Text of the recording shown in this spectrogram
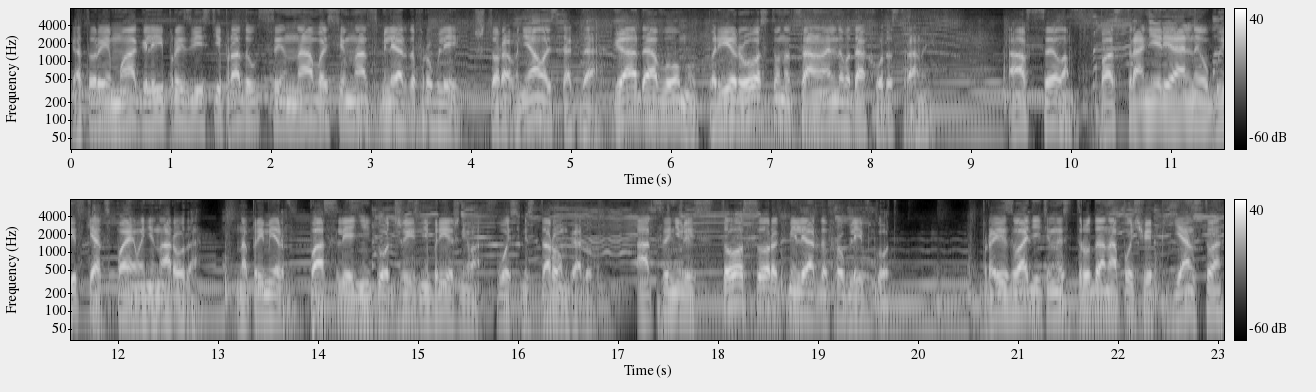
которые могли произвести продукции на 18 миллиардов рублей, что равнялось тогда годовому приросту национального дохода страны. А в целом, по стране реальные убытки от спаивания народа например, в последний год жизни Брежнева в 82 году, оценивались 140 миллиардов рублей в год. Производительность труда на почве пьянства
